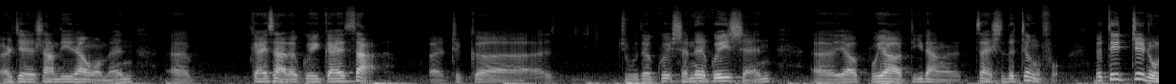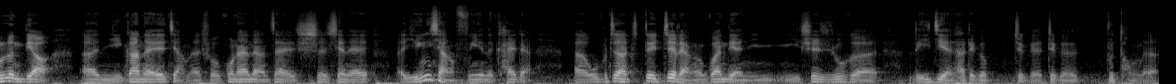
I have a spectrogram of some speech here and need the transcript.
而且上帝让我们呃。该撒的归该撒，呃，这个主的归神的归神，呃，要不要抵挡在世的政府？那对这种论调，呃，你刚才也讲了，说共产党在世现在呃影响福音的开展，呃，我不知道对这两个观点，你你是如何理解他这个这个这个不同的？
